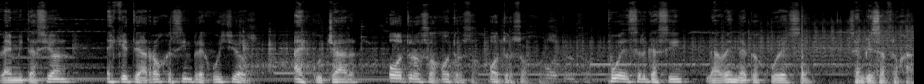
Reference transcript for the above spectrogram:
La invitación es que te arrojes sin prejuicios a escuchar otros ojos, otros ojos, otros ojos. Puede ser que así la venda que oscurece se empiece a aflojar.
